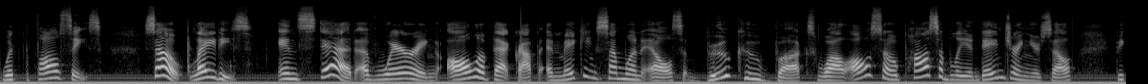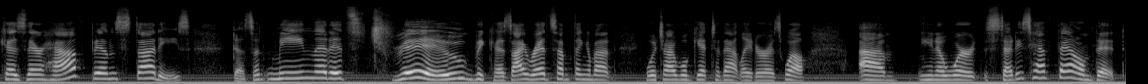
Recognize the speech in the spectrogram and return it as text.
with the falsies. So, ladies, instead of wearing all of that crap and making someone else buku bucks while also possibly endangering yourself because there have been studies doesn't mean that it's true because I read something about which I will get to that later as well. Um, you know, where studies have found that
